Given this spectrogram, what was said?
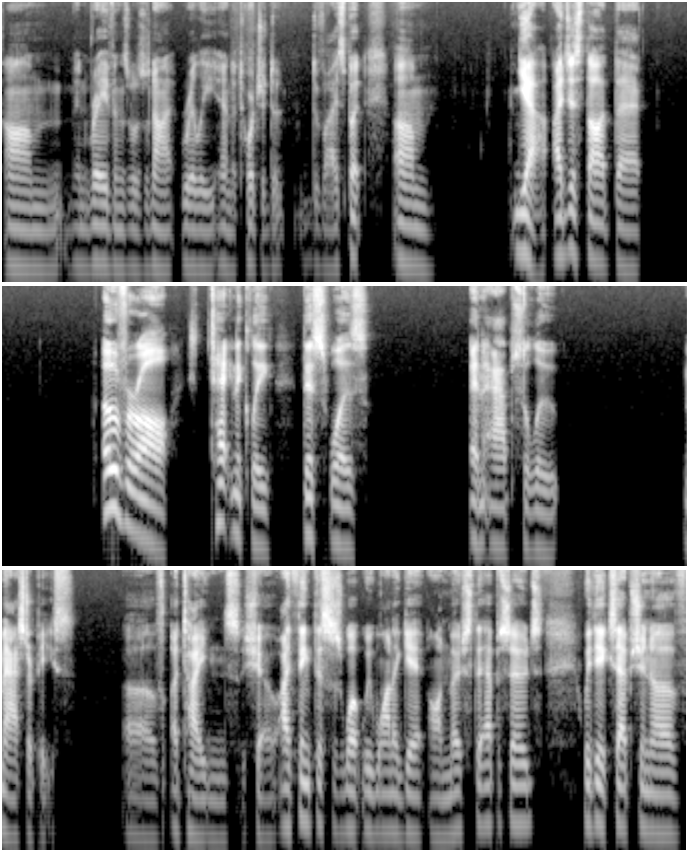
Um, and Ravens was not really in a torture de- device, but um, yeah, I just thought that overall, technically, this was an absolute masterpiece of a Titans show. I think this is what we want to get on most of the episodes, with the exception of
